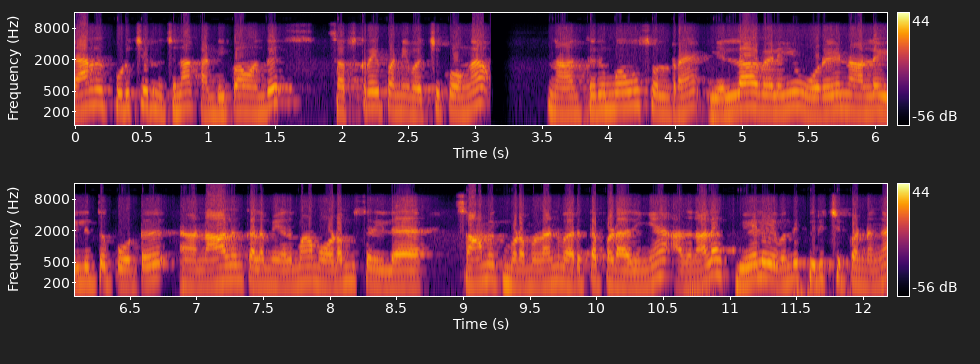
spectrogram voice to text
சேனல் பிடிச்சிருந்துச்சுன்னா கண்டிப்பாக வந்து சப்ஸ்கிரைப் பண்ணி வச்சுக்கோங்க. நான் திரும்பவும் சொல்றேன் எல்லா வேலையும் ஒரே நாள்ல இழுத்து போட்டு நாளும் கிழமை அதுமா நம்ம உடம்பு சரியில்லை. சாமி கும்பிடமுடியலன்னு வருத்தப்படாதீங்க. அதனால வேலையை வந்து பிரிச்சு பண்ணுங்க.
